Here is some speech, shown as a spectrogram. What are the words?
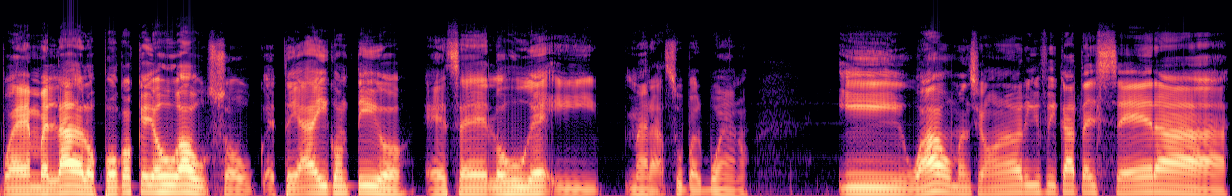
pues en verdad, de los pocos que yo he jugado, so, estoy ahí contigo. Ese lo jugué y, mira, súper bueno. Y, wow, mención honorífica tercera.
